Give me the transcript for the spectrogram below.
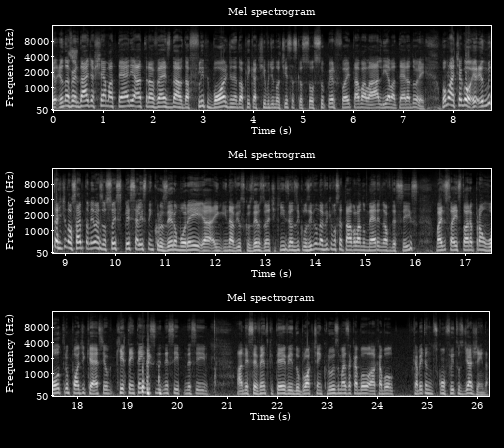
Eu, eu, na verdade, achei a matéria através da, da Flipboard, né, do aplicativo de notícias, que eu sou super fã e tava lá, li a matéria, adorei. Vamos lá, Tiago. muita gente não sabe também, mas eu sou especialista em cruzeiro. Eu morei uh, em, em, navios cruzeiros durante 15 anos, inclusive no navio que você tava lá no Marine of the Seas. Mas isso aí é história para um outro podcast. Eu que, tentei nesse, nesse, nesse, uh, nesse evento que teve do Blockchain Cruise, mas acabou, acabou, acabei tendo uns conflitos de agenda.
